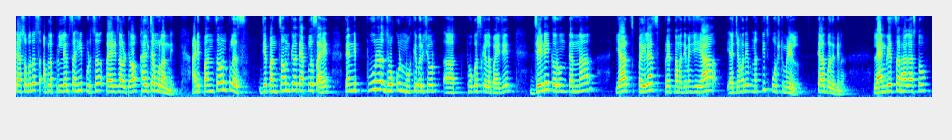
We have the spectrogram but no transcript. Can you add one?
त्यासोबतच आपला प्रिलियम्सचाही पुढचं तयारी चालू ठेवा खालच्या मुलांनी. आणि पंचावन्न प्लस जे पंचावन्न किंवा त्या प्लस आहेत त्यांनी पूर्ण झोकून मुख्य परीक्षेवर फोकस केलं पाहिजे. जेणेकरून त्यांना याच पहिल्याच प्रयत्नामध्ये म्हणजे या याच्यामध्ये नक्कीच पोस्ट मिळेल त्या पद्धतीनं. लँग्वेजचा भाग असतो.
